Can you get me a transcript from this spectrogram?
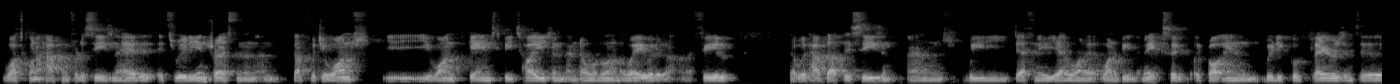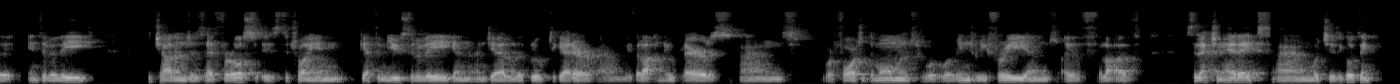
what's going to happen for the season ahead, it, it's really interesting, and, and, that's what you want. You, you want games to be tight and, and, no one running away with it. And I feel that we'll have that this season, and we definitely yeah want to want to be in the mix. I, I brought in really good players into into the league the challenge ahead for us is to try and get them used to the league and, and gel the group together. Um, we have a lot of new players, and we're fortunate at the moment. We're, we're injury free, and I have a lot of selection headaches, um, which is a good thing.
